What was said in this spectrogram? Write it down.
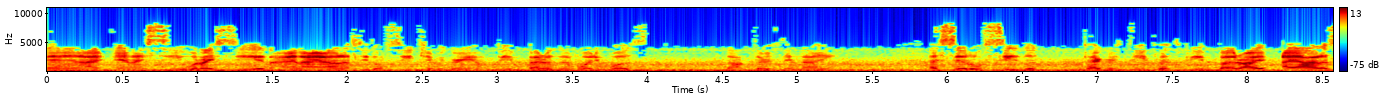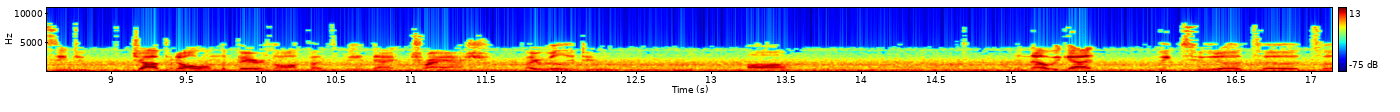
And I and I see what I see, and, and I honestly don't see Jimmy Graham being better than what he was on Thursday night. I still don't see the Packers defense being better. I, I honestly do drop it all on the Bears offense being that trash. I really do. Um, and now we got week two to, to, to,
